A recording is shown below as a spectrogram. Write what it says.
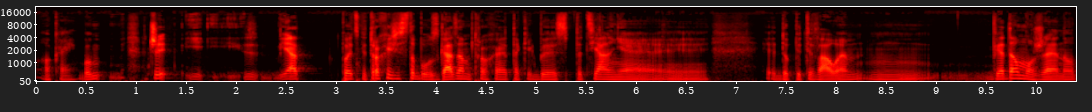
okej, okay. bo znaczy ja powiedzmy trochę się z tobą zgadzam, trochę tak jakby specjalnie y, dopytywałem. Mm, wiadomo, że no,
